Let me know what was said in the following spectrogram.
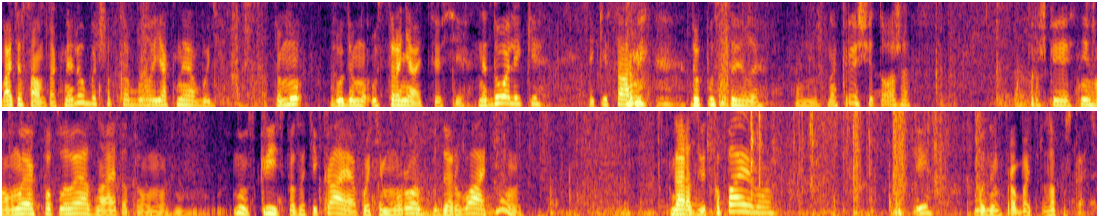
Батя сам так не любить, щоб це було як-небудь. Тому будемо устраняти ці всі недоліки, які самі допустили. На криші теж трошки є снігу. Воно як попливе, знаєте, то воно ну, скрізь позатікає, а потім мороз буде рвати. Ну, зараз відкопаємо і будемо пробувати запускати.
